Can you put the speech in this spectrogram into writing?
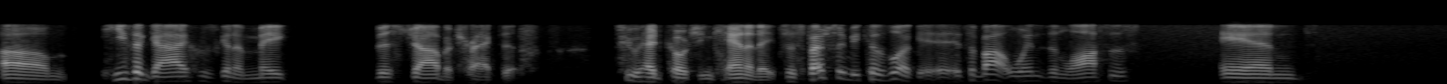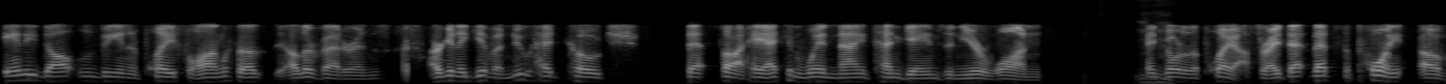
Um, he's a guy who's going to make this job attractive to head coaching candidates, especially because look, it's about wins and losses, and Andy Dalton being in place along with the other veterans are going to give a new head coach that thought, hey, I can win nine, ten games in year one and mm-hmm. go to the playoffs, right? That that's the point of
